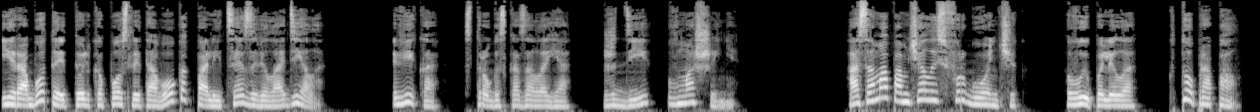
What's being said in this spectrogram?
и работает только после того, как полиция завела дело. «Вика», — строго сказала я, — «жди в машине». А сама помчалась в фургончик, выпалила. «Кто пропал?»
